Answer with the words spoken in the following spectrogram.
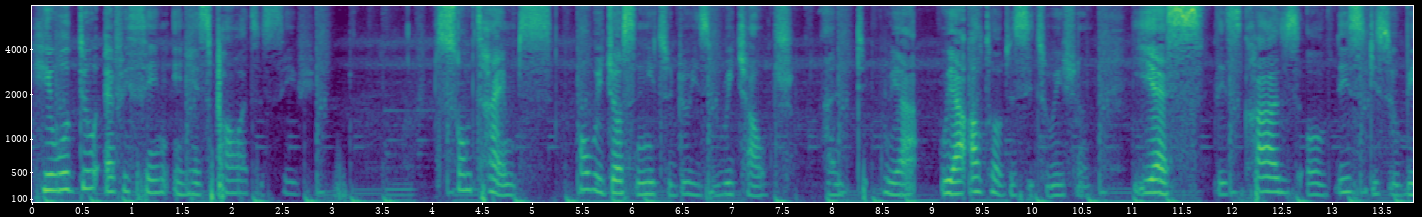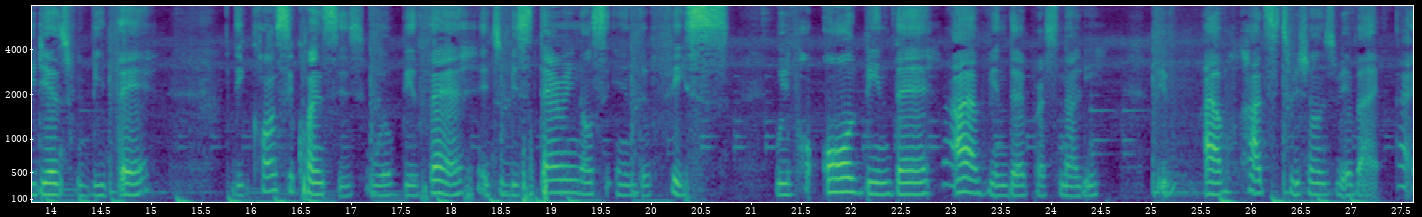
He will do everything in his power to save you. Sometimes all we just need to do is reach out and we are we are out of the situation. Yes, the scars of this disobedience will be there. The consequences will be there. It will be staring us in the face. We've all been there. I have been there personally. We've, I've had situations whereby I,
